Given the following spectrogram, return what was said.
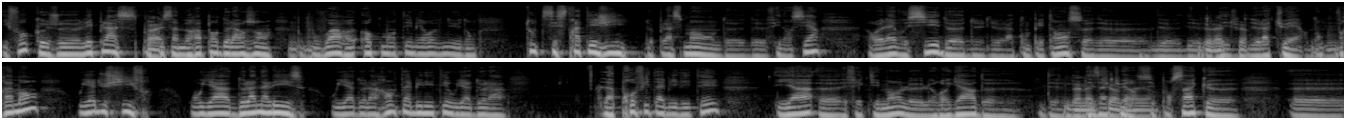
il faut que je les place pour Ouais. que ça me rapporte de l'argent, pour pouvoir euh, augmenter mes revenus. Donc toutes ces stratégies de placement de, de financières relèvent aussi de, de, de la compétence de, de, l'actuaire. de l'actuaire. Donc vraiment, où il y a du chiffre, où il y a de l'analyse, où il y a de la rentabilité, où il y a de la, la profitabilité, il y a euh, effectivement le, le regard de, de- des actuaire actuaires. C'est pour ça que euh,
